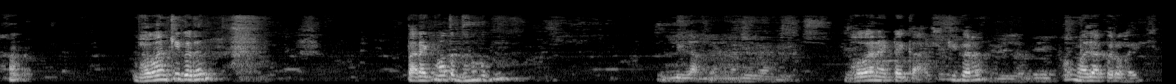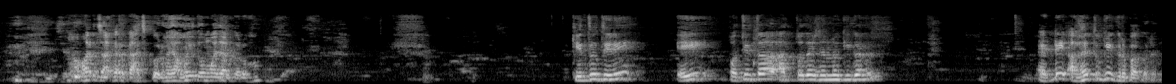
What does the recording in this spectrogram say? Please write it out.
হ্যাঁ। ভগবান কি করেন তার একমাত্র ধর্ম কি লীলা ভগবান একটাই কাজ কি করে ও মজা করো ভাই আমার চাকার কাজ করবে আমি তো মজা করব কিন্তু তিনি এই পতিত আত্মদের জন্য কি করেন একটি অহেতুকি কৃপা করেন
